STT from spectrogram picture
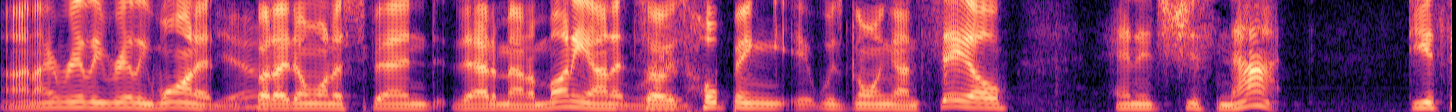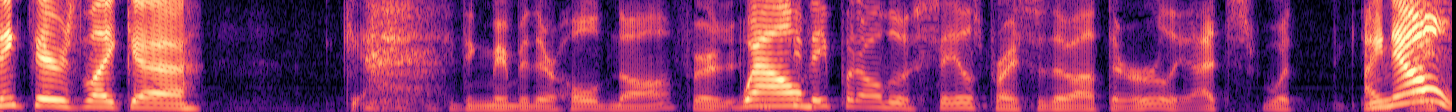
and I really, really want it, Yeah. but I don't want to spend that amount of money on it. So I was hoping it was going on sale, and it's just not. Do you think there's like a Do you think maybe they're holding off? Or Well- see, they put all those sales prices though out there early. That's what I know.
